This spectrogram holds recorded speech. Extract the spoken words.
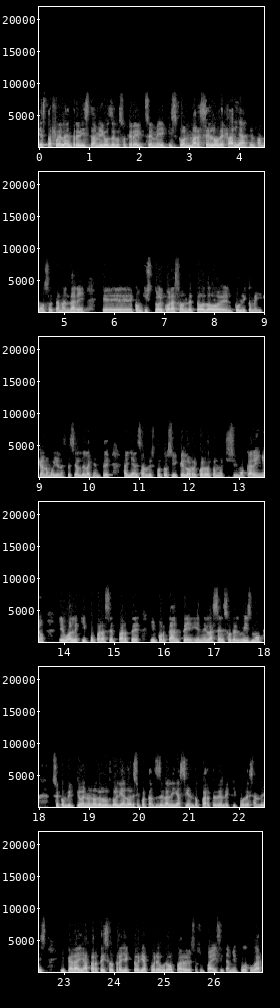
Esta fue la entrevista, amigos de los Soccer MX, con Marcelo de Faria, el famoso Tamandare, que conquistó el corazón de todo el público mexicano, muy en especial de la gente allá en San Luis Potosí, que lo recuerda con muchísimo cariño. Llegó al equipo para ser parte importante en el ascenso del mismo. Se convirtió en uno de los goleadores importantes de la liga, siendo parte del equipo de San Luis. Y caray, aparte hizo trayectoria por Europa, regresó a su país y también pudo jugar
